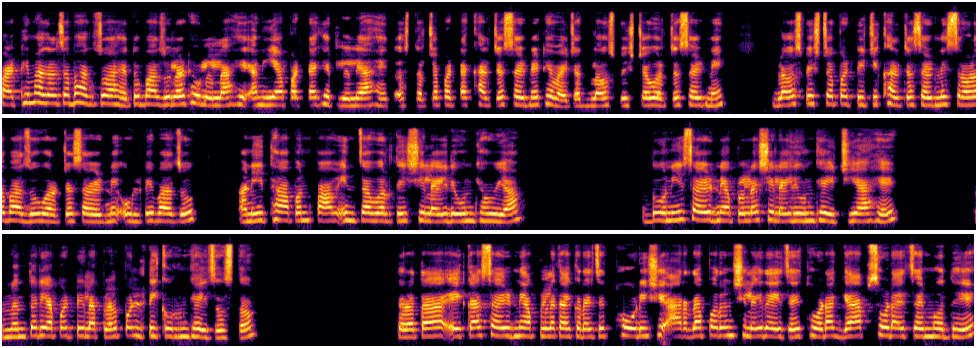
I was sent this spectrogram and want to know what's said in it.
पाठीमागलचा भाग जो आहे तो बाजूला ठेवलेला आहे आणि या पट्ट्या घेतलेल्या आहेत. अस्तरच्या पट्ट्या खालच्या साईडने ठेवायच्यात. ब्लाऊज पीसच्या वरच्या साईडने ब्लाऊज पीसच्या पट्टीची खालच्या साईडने सरळ बाजू वरच्या साईडने उलटी बाजू. आणि इथं आपण पाव इंचावरती शिलाई देऊन घेऊया. दोन्ही साईडने आपल्याला शिलाई देऊन घ्यायची आहे. नंतर या पट्टीला आपल्याला पलटी करून घ्यायचं असतं. तर आता एका साईडने आपल्याला काय करायचंय? थोडीशी अर्ध्यापर्यंत शिलाई द्यायचंय. थोडा गॅप सोडायचा आहे मध्ये.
